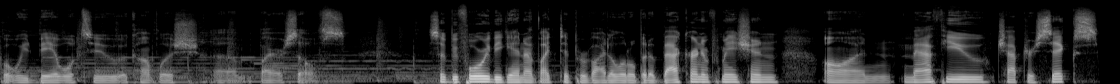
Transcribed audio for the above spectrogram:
what we'd be able to accomplish um, by ourselves. So, before we begin, I'd like to provide a little bit of background information on Matthew chapter 6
